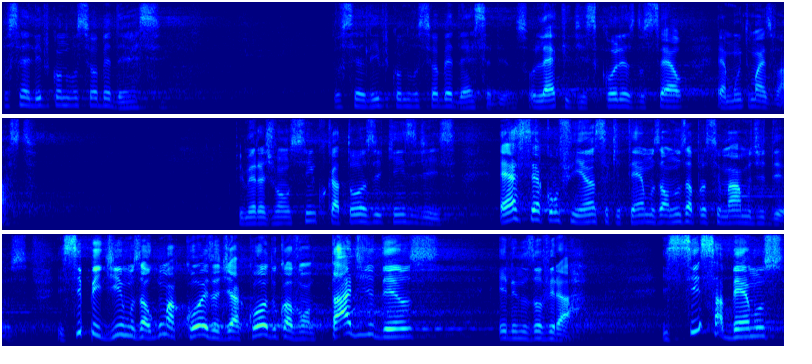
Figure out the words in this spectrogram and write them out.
Você é livre quando você obedece. Você é livre quando você obedece a Deus. O leque de escolhas do céu é muito mais vasto. 1 João 5, 14 e 15 diz: essa é a confiança que temos ao nos aproximarmos de Deus. E se pedirmos alguma coisa de acordo com a vontade de Deus, Ele nos ouvirá. E se sabemos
